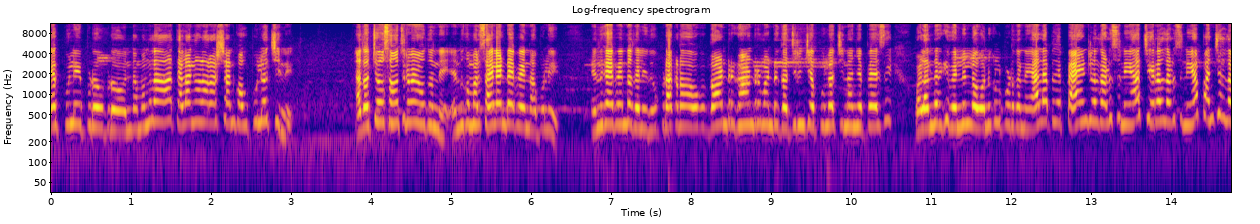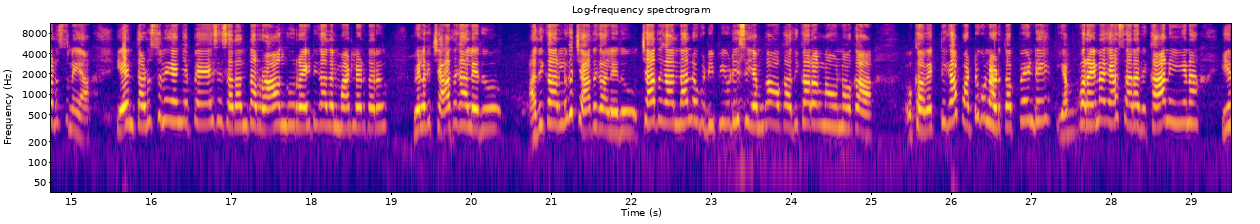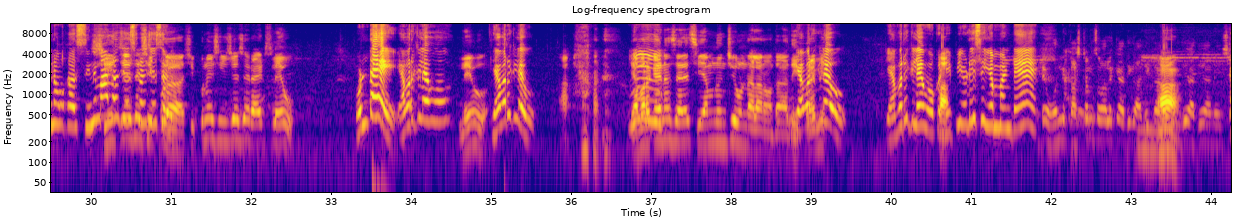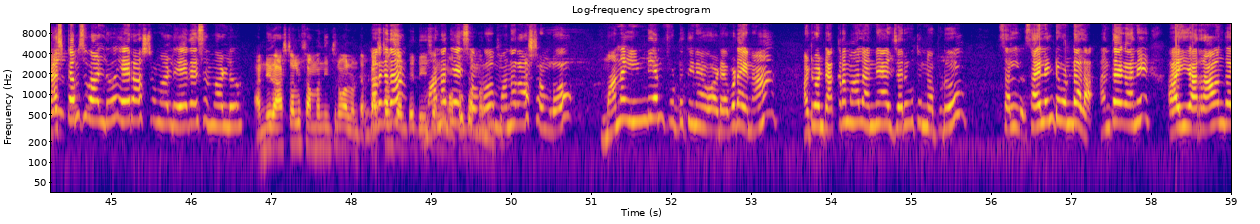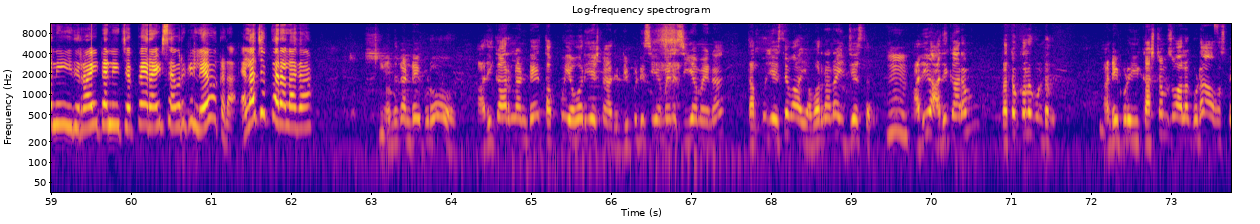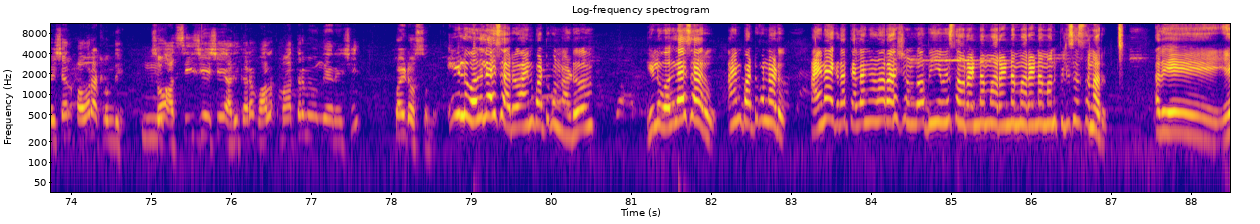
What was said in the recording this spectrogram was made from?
ఏ పులి ఇప్పుడు ఇప్పుడు ఇంత ముందర తెలంగాణ రాష్ట్రానికి ఒక పులి వచ్చింది. అది వచ్చే సంవత్సరమే అవుతుంది. ఎందుకు మరి సైలెంట్ అయిపోయింది ఆ పులి? ఎందుకు అయిపోయిందో తెలియదు ఇప్పుడు అక్కడ ఒక గాండ్రు గాండ్రు అంటూ గజ్జరించే పులి వచ్చిందని చెప్పేసి వాళ్ళందరికీ వెన్నుల్లో వణుకులు పుడుతున్నాయా? లేకపోతే ప్యాంట్లు తడుస్తున్నాయా? చీరలు తడుస్తున్నాయా? పంచలు తడుస్తున్నాయా? ఏం తడుస్తున్నాయి అని చెప్పేసి అదంతా రాంగ్ రైట్ కాదని మాట్లాడతారు. వీళ్ళకి చేత కాలేదు. అధికారులకు చేత కాలేదు. చేత కాని దాన్ని ఒక డిప్యూటీ సీఎంగా ఒక అధికారంలో ఉన్న ఒక ఒక వ్యక్తిగా పట్టుకున్నాడు తప్పేంటి? ఎవరైనా చేస్తారు అది. కానీ ఈయన ఈయన ఒక సినిమాలో సీజ్ చేసే చేసినట్టు షిప్ సీజ్ చేసే రైట్స్ లేవు. ఉంటాయి. ఎవరికి లేవు? లేవు. ఎవరికి లేవు? ఎవరికైనా సరే సీఎం నుంచి ఉండాలన్నమాట అది ఎవరికి. లేవు? ఎవరికి లేవు? ఒక డిప్యూటీ సీఎం అంటే కస్టమ్స్ వాళ్ళు ఏ రాష్ట్రం వాళ్ళు ఏ దేశం వాళ్ళు? అన్ని రాష్ట్రాలకు సంబంధించిన వాళ్ళు ఉంటారు. మన దేశంలో. మన రాష్ట్రంలో మన ఇండియన్ ఫుడ్ తినేవాడు ఎవడైనా అటువంటి అక్రమాలు అన్యాయాలు జరుగుతున్నప్పుడు సైలెంట్గా ఉండాలా? అంతేగాని అయ్యి రాంగ్ అని ఇది రైట్ అని చెప్పే రైట్స్ ఎవరికి లేవు అక్కడ. ఎలా చెప్తారు అలాగా? ఎందుకంటే ఇప్పుడు అధికారులు అంటే తప్పు ఎవరు చేసినా అది డిప్యూటీ సీఎం అయినా సీఎం అయినా తప్పు చేస్తే వాళ్ళు ఎవరినైనా ఇది చేస్తారు. అది అధికారం ప్రతి ఒక్కరికి ఉంటది. అంటే ఇప్పుడు ఈ కస్టమ్స్ వాళ్ళకు కూడా ఒక స్పెషల్ పవర్ అట్లుంది. సో అది సీజ్ చేసే అధికారం వాళ్ళకి మాత్రమే ఉంది అనేసి బయట వస్తుంది వీళ్ళు వదిలేశారు ఆయన పట్టుకున్నాడు. వీళ్ళు వదిలేశారు ఆయన పట్టుకున్నాడు. ఆయన ఇక్కడ తెలంగాణ రాష్ట్రంలో బియ్యం ఇస్తాం రెండమ్మ రెండమ్మ రెండమ్మ అని పిలిచేస్తున్నారు. అది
